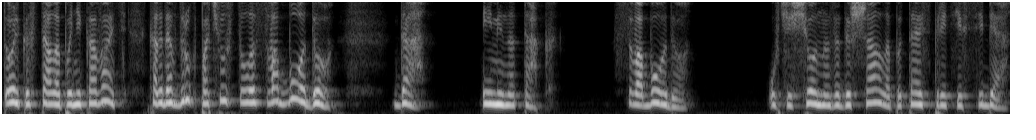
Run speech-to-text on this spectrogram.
Только стала паниковать, когда вдруг почувствовала свободу. Да, именно так. Свободу. Учащенно задышала, пытаясь прийти в себя,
